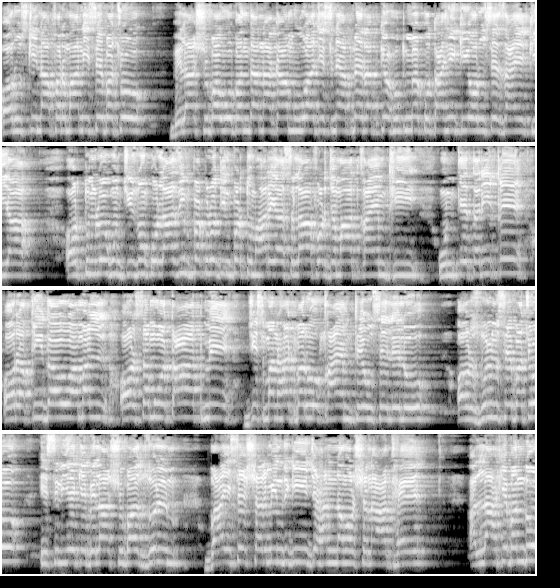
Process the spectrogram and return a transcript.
और उसकी नाफरमानी से बचो। बिलाशुबा वो बंदा नाकाम हुआ जिसने अपने रब के हुक्म में कोताही की और उसे ज़ाय किया। और तुम लोग उन चीज़ों को लाजिम पकड़ो जिन पर तुम्हारे असलाफ और जमात कायम थी। उनके तरीक़े और अकीदा व अमल और समोतात में जिस मनहज पर वो कायम थे उसे ले लो और जुल्म से बचो। इसलिए कि बिलाशुबा जुल्म बाईस शर्मिंदगी, जहन्नम और शनात है। अल्लाह के बंदो,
